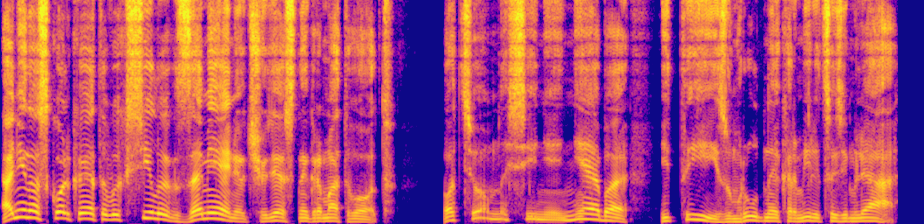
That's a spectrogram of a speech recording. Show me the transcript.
Они, насколько это в их силах, заменят чудесный громотвод. Вот темно-синее небо — и ты, изумрудная кормилица земля,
